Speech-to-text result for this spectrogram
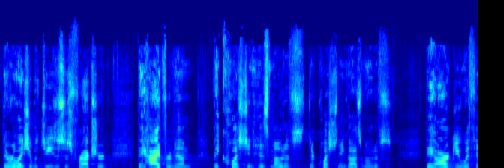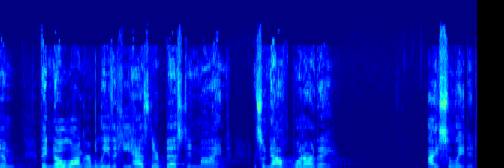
Their relationship with Jesus is fractured. They hide from him. They question his motives. They're questioning God's motives. They argue with him. They no longer believe that he has their best in mind. And so now, what are they? Isolated,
